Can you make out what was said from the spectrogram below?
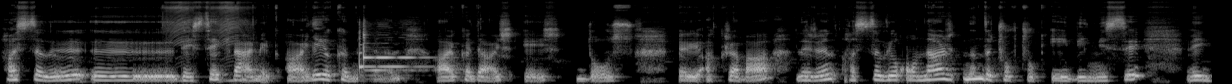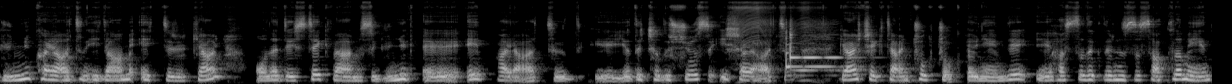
hastalığı e, destek vermek aile yakınlarının arkadaş, eş, dost, akrabaların hastalığı onların da çok çok iyi bilmesi ve günlük hayatını idame ettirirken ona destek vermesi, günlük e, ev hayatı e, ya da çalışıyorsa iş hayatı gerçekten çok çok önemli. E, hastalıklarınızı saklamayın.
